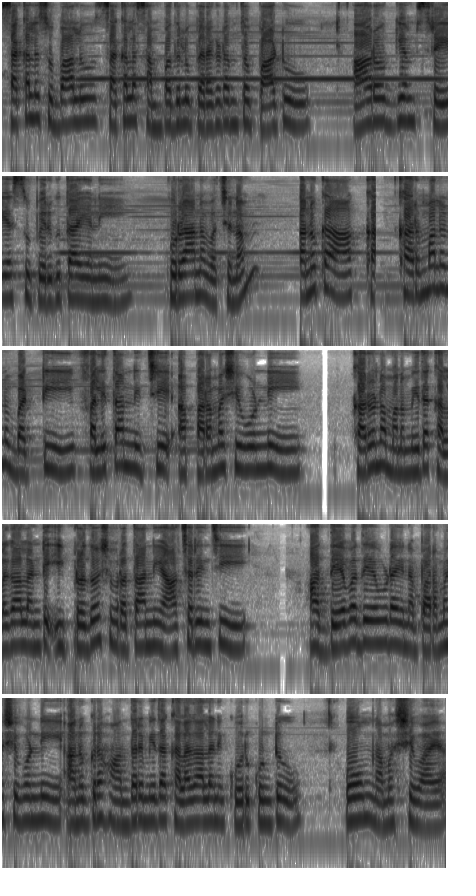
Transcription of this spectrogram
సకల శుభాలు సకల సంపదలు పెరగడంతో పాటు ఆరోగ్యం శ్రేయస్సు పెరుగుతాయని పురాణ వచనం. కనుక క- కర్మలను బట్టి ఫలితాన్నిచ్చే ఆ పరమశివుణ్ణి కరుణ మన మీద కలగాలంటే ఈ ప్రదోష వ్రతాన్ని ఆచరించి ఆ దేవదేవుడైన పరమశివుణ్ణి అనుగ్రహం అందరి మీద కలగాలని కోరుకుంటూ ఓం నమ శివాయ.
